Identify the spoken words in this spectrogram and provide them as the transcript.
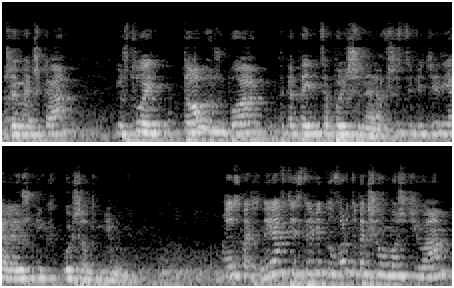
drzemeczka. Już tutaj, to już była taka tajemnica Poliszynela. Wszyscy wiedzieli, ale już nikt głośno o tym nie mówił. No i słuchajcie, no ja w tej strefie komfortu tak się umościłam,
